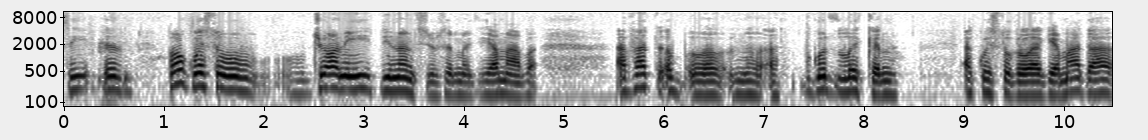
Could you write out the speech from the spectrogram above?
Sì, eh, poi questo Johnny Dinanzio se mi chiamava, ha fatto uh, uh, good licking a questo che l'ha chiamata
